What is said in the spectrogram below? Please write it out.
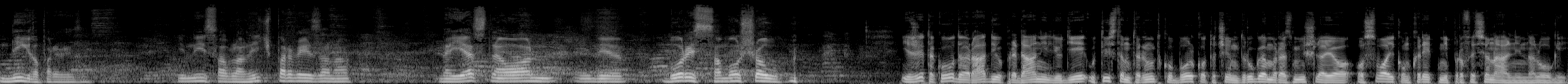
ni ga prevezal. In nisva bila nič prevezana, ne jaz, ne on, in je Boris samo šel. Je že tako, da radio predani ljudje v tistem trenutku bolj kot o čem drugem razmišljajo o svoji konkretni profesionalni nalogi?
